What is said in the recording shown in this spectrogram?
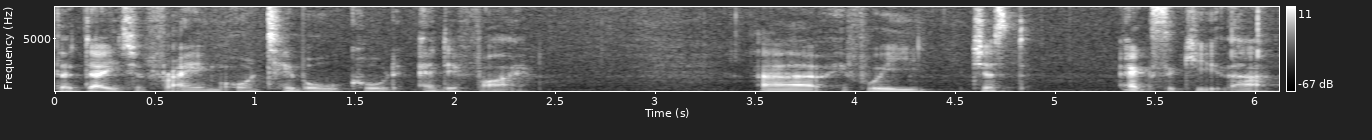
the data frame or tibble called eddiefy. Uh, if we just execute that,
